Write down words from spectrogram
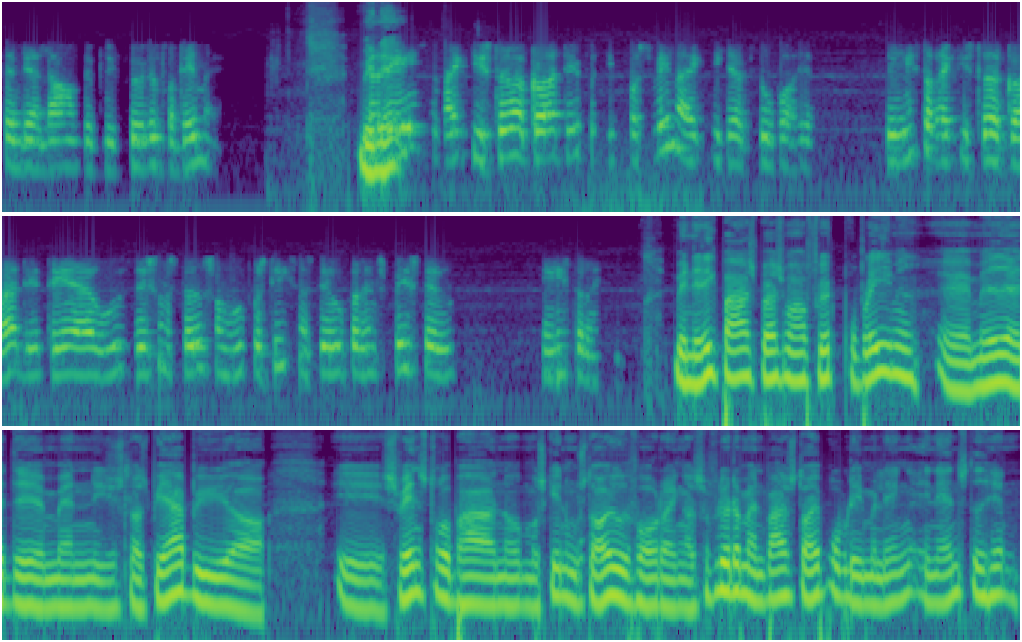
den der larm vil blive flyttet fra dem af. Men det er ikke rigtige sted at gøre det, for de forsvinder ikke, de her klubber her det eneste rigtige sted at gøre det, det er ude, det er sådan et sted som ude på Stigsens, det er ude på den spids derude. Det eneste rigtige. Men er det ikke bare et spørgsmål om at flytte problemet øh, med, at øh, man i Slås Bjergby og øh, Svendstrup har no, måske nogle støjudfordringer, og så flytter man bare støjproblemet længere en anden sted hen?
